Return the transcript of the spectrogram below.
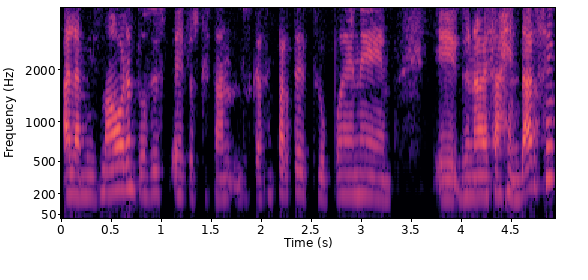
a la misma hora. Entonces, eh, los que están, los que hacen parte del club pueden eh, de una vez agendarse.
